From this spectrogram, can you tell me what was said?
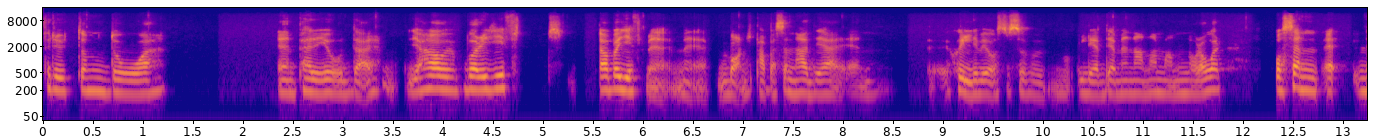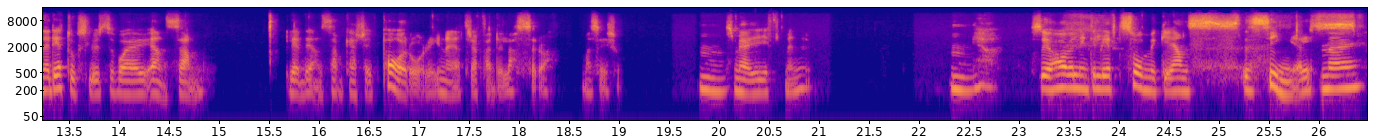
förutom då en period där, jag har varit gift, jag var gift med, med barnens pappa, sen hade jag en skilde vi oss och så levde jag med en annan man några år. Och sen eh, när det tog slut så var jag ju ensam, levde ensam kanske ett par år innan jag träffade Lasse då, man säger så. Mm. Som jag är gift med nu. Mm. Ja. Så jag har väl inte levt så mycket ens singels. Nej.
